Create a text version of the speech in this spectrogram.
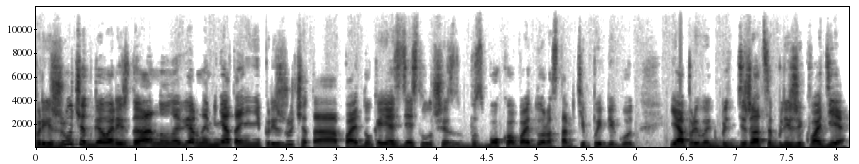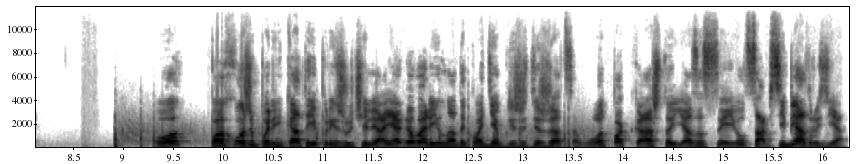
Прижучат, говоришь, да? Ну, наверное, меня-то они не прижучат, а пойду-ка я здесь лучше сбоку обойду, раз там типы бегут. Я привык держаться ближе к воде. О, Похоже, паренька-то и прижучили. А я говорил, надо к воде ближе держаться. Вот пока что я засейвил сам себя, друзья.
